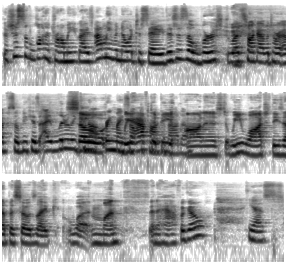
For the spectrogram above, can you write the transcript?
There's just a lot of drama, you guys. I don't even know what to say. This is the worst Let's Talk Avatar episode because I literally cannot bring myself to talk about we have to be honest. We watched these episodes like what month and a half ago, yes.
